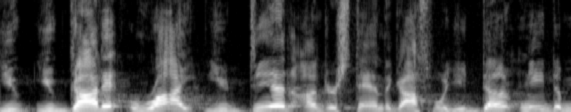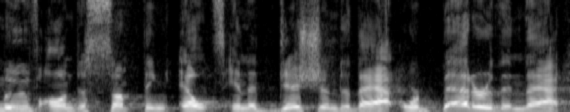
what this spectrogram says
You, you got it right. You did understand the gospel. You don't need to move on to something else in addition to that, or better than that,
